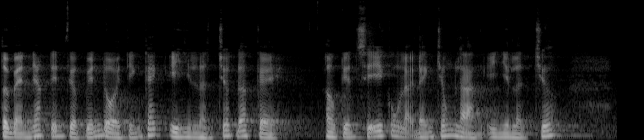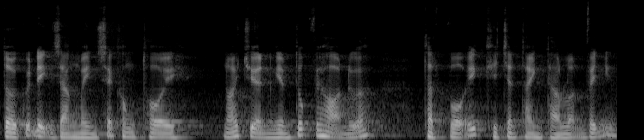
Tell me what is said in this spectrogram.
Tôi bèn nhắc đến việc biến đổi tính cách y như lần trước đã kể. Ông tiến sĩ cũng lại đánh chống làng y như lần trước. Tôi quyết định rằng mình sẽ không thôi Nói chuyện nghiêm túc với họ nữa. Thật vô ích khi chân thành thảo luận với những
